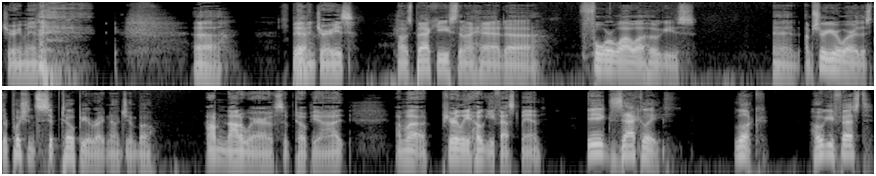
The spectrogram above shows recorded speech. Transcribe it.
gerrymander, Uh, but Ben yeah, and juries. I was back east and I had uh, four Wawa hoagies, and I'm sure you're aware of this. They're pushing Siptopia right now, Jimbo. I'm not aware of Siptopia. I, I'm a purely Hoagie Fest man. Exactly. Look, Hoagie Fest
